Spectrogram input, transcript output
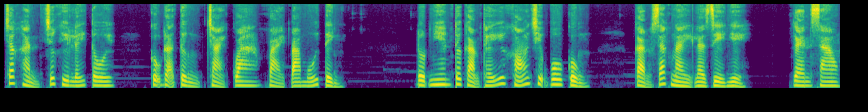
Chắc hẳn trước khi lấy tôi cũng đã từng trải qua vài ba mối tình. Đột nhiên tôi cảm thấy khó chịu vô cùng. Cảm giác này là gì nhỉ? Ghen sao?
